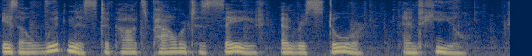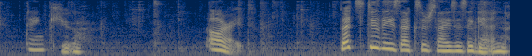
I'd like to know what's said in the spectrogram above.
is a witness to God's power to save and restore and heal. Thank you. All right. Let's do these exercises again.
